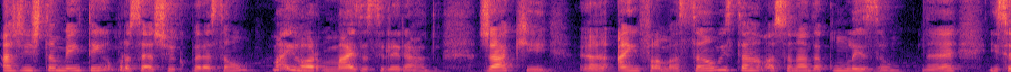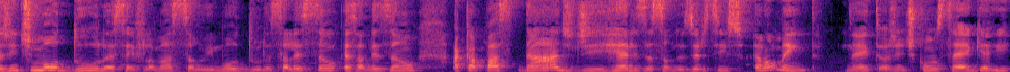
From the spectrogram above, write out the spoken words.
a gente também tem um processo de recuperação maior, mais acelerado, já que uh, a inflamação está relacionada com lesão, né? E se a gente modula essa inflamação e modula essa lesão, essa lesão, a capacidade de realização do exercício ela aumenta. Né? Então a gente consegue aí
